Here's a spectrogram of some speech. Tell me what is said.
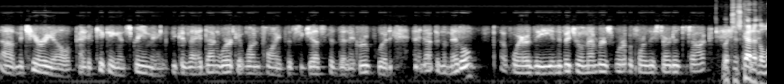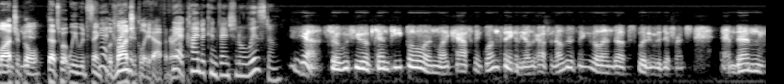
uh, material kind of kicking and screaming because I had done work at one point that suggested that a group would end up in the middle of where the individual members were before they started to talk. Which is kind of the uh, logical, that's what we would think Yeah, would kind of- logically happen, right? Yeah, kind of conventional wisdom. Yeah, so if you have 10 people and like half think one thing and the other half another thing, they'll end up splitting the difference. And then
